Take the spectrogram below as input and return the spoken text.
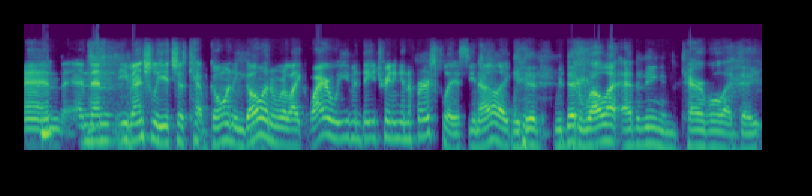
And, and then eventually it just kept going and going. And we're like, why are we even day trading in the first place? You know, like we did, we did well at editing and terrible at day,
